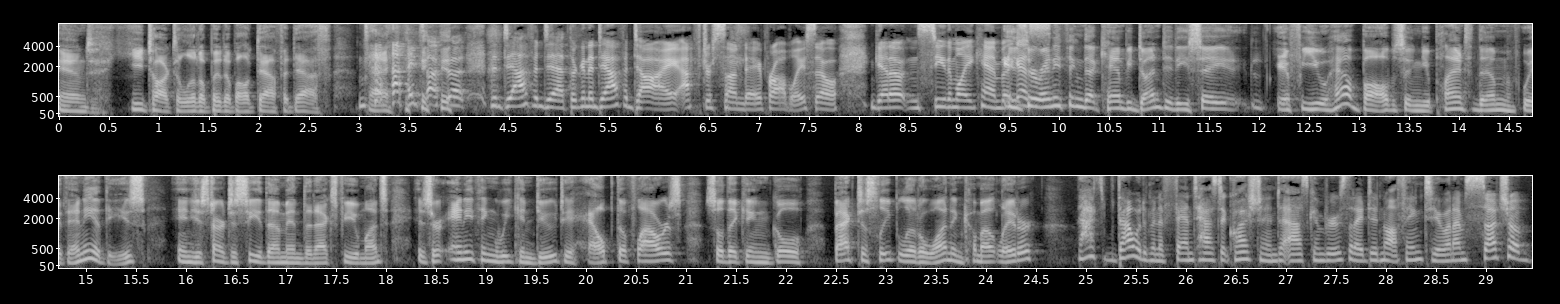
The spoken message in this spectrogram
and he talked a little bit about daffodeth. I talked about the daffodeth. They're going to daffodie after Sunday, probably. So get out and see them while you can. But is guess, there anything that can be done? Did he say if you have bulbs and you plant them with any of these, and you start to see them in the next few months, is there anything we can do to help the flowers so they can go back to sleep, little one, and come out later? That's that would have been a fantastic question to ask him, Bruce, that I did not think to. And I'm such a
